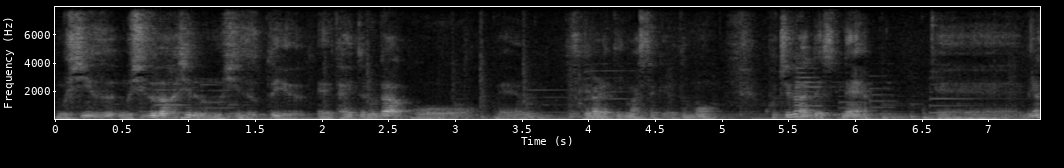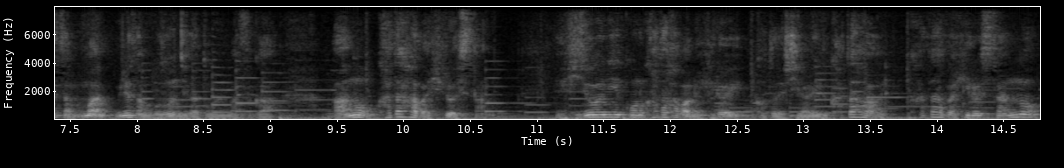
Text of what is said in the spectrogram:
虫図虫図が走るの虫図という、えー、タイトルがこう、えー、付けられていましたけれどもこちらはですね、えー、皆さんまあ皆さんご存知かと思いますがあの片幅博さん非常にこの肩幅の広いことで知られる片幅片幅博さんの、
